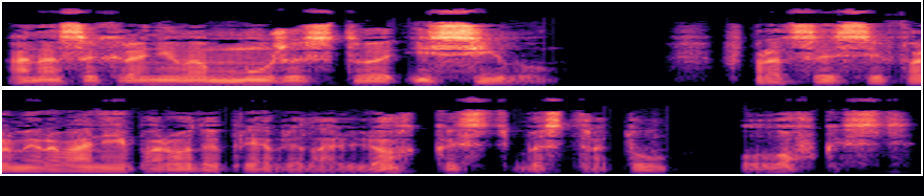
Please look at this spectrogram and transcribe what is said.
она сохранила мужество и силу. В процессе формирования породы приобрела легкость, быстроту, ловкость.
